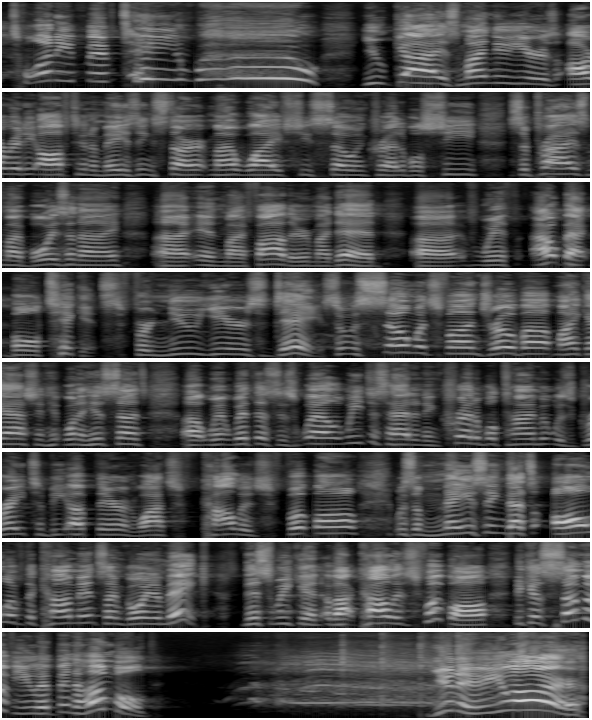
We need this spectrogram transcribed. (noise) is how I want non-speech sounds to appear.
it! 2015! Guys, my new year is already off to an amazing start. My wife, she's so incredible. She surprised my boys and I, uh, and my father, my dad, uh, with Outback Bowl tickets for New Year's Day. So it was so much fun. Drove up. Mike Ash and one of his sons uh, went with us as well. We just had an incredible time. It was great to be up there and watch college football. It was amazing. That's all of the comments I'm going to make this weekend about college football because some of you have been humbled. You know who you are.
